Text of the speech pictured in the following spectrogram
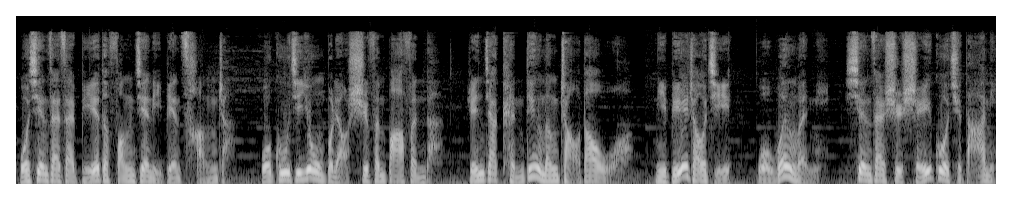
我现在在别的房间里边藏着，我估计用不了十分八分的，人家肯定能找到我。你别着急，我问问你，现在是谁过去打你？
